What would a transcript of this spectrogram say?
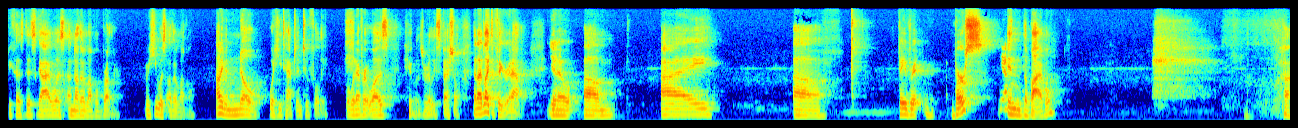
because this guy was another level brother. I mean, he was other level. I don't even know what he tapped into fully. But whatever it was, it was really special. And I'd like to figure it out. You know, um, I uh, favorite verse yeah. in the Bible. Huh.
